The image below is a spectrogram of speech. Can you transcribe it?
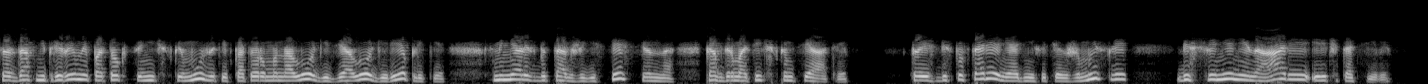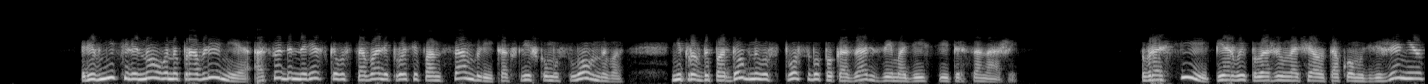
создав непрерывный поток сценической музыки, в котором монологи, диалоги, реплики сменялись бы так же естественно, как в драматическом театре, то есть без повторения одних и тех же мыслей, без членения на арии и речитативы. Ревнители нового направления особенно резко выставали против ансамблей как слишком условного, неправдоподобного способа показать взаимодействие персонажей. В России первый положил начало такому движению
